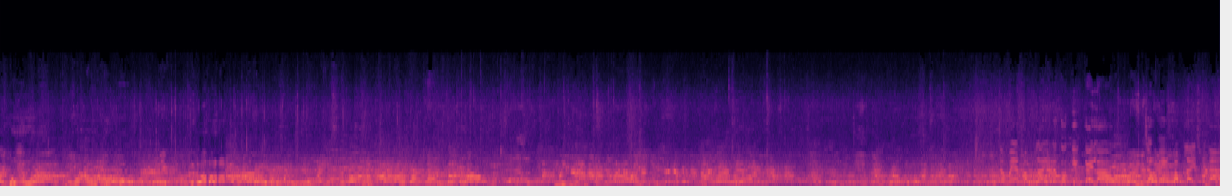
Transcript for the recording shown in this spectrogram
ายก็มัวรีบรมีเจ้าแม่ทำไหลแล้วก็เกียงไกรล่าเจ้าแม่ทำไหลชนะ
